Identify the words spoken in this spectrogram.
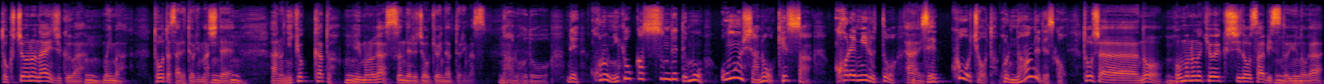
特徴のない塾はもう今淘汰されておりまして、うんうんあの二極化というものが進んでいる状況になっております。うん、なるほど。で、この二極化進んでても御社の決算これ見ると絶好調と、はい、これなんでですか？当社の本物の教育指導サービスというのが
